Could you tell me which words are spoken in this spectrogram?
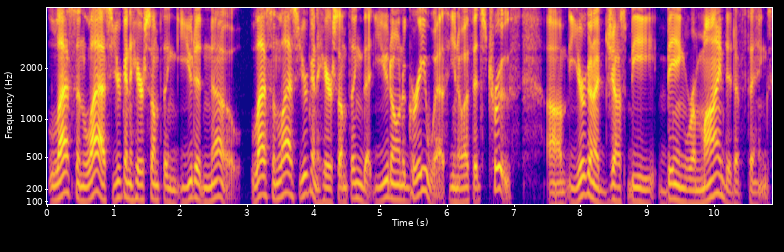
less and less you're going to hear something you didn't know. Less and less you're going to hear something that you don't agree with. You know, if it's truth, um, you're going to just be being reminded of things.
